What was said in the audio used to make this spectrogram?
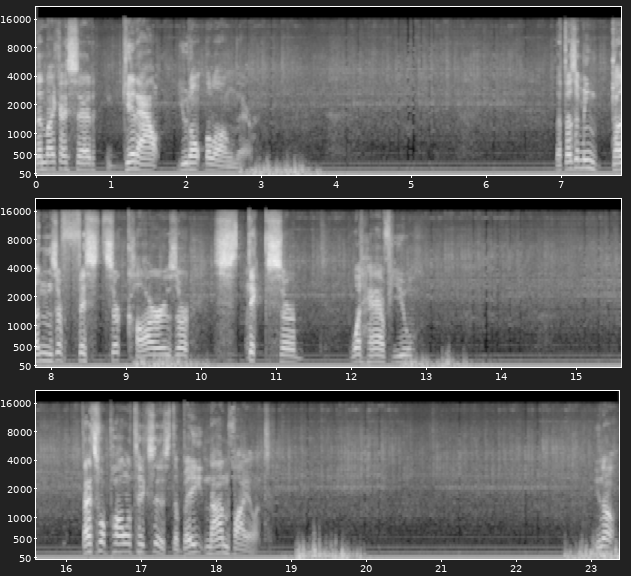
then like I said, get out. You don't belong there. That doesn't mean guns or fists or cars or sticks or what have you. That's what politics is debate, nonviolent. You know,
